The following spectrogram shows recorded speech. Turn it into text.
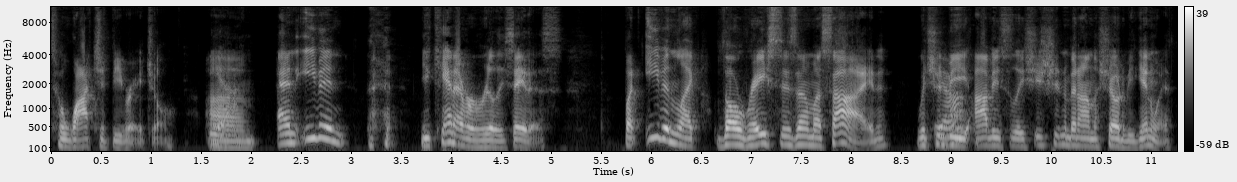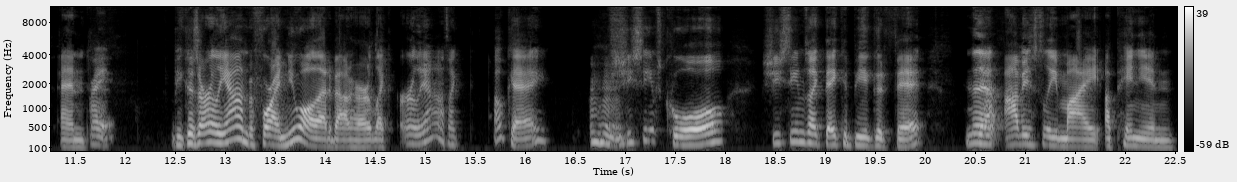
to watch it be Rachel. Yeah. Um, and even you can't ever really say this, but even like the racism aside, which should be obviously she shouldn't have been on the show to begin with, and Right. because early on, before I knew all that about her, like early on, I was like, okay, Mhm. she seems cool. She seems like they could be a good fit. And then Yeah. obviously my opinion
